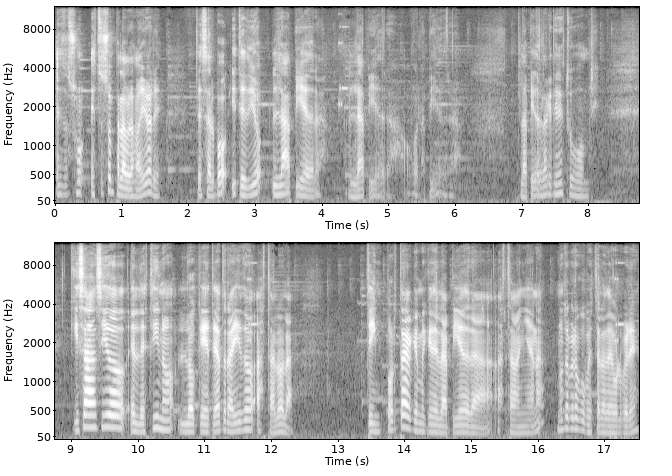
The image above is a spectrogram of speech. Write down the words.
Estos son, son palabras mayores. Te salvó y te dio la piedra. La piedra. Oh, la piedra. La piedra la que tienes tu hombre. Quizás ha sido el destino lo que te ha traído hasta Lola. ¿Te importa que me quede la piedra hasta mañana? No te preocupes, te la devolveré.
